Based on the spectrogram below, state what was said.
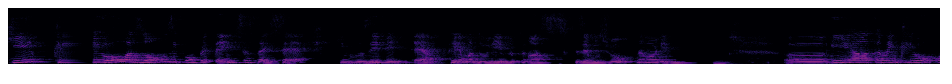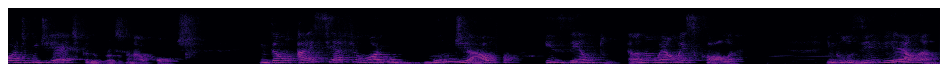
que criou as 11 competências da ICF, que inclusive é o tema do livro que nós fizemos juntos, né, Maurício? Uh, e ela também criou o código de ética do profissional coach. Então, a ICF é um órgão mundial isento, ela não é uma escola. Inclusive, ela,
